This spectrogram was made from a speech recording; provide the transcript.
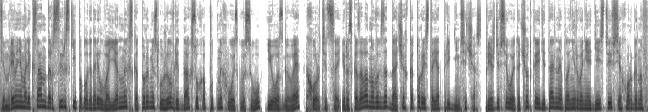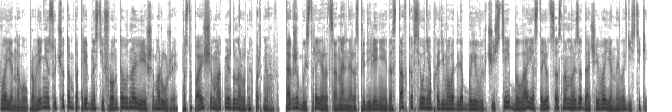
Тем временем Александр Сырский поблагодарил военных, с которыми служил в рядах сухопутных войск ВСУ и ОСГВ Хортица и рассказал о новых задачах, которые стоят перед ним сейчас. Прежде всего, это четкое и детальное планирование действий всех органов военного управления с учетом потребностей фронта в новейшем оружии, поступающем от международных партнеров. Также быстрое и рациональное распределение и доставка всего необходимого для боевых частей была и остается основной задачей военной логистики.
